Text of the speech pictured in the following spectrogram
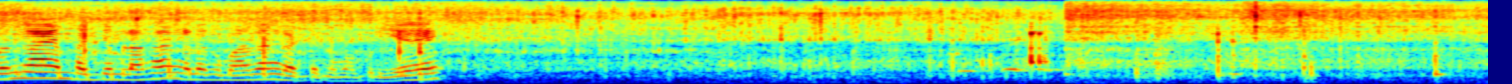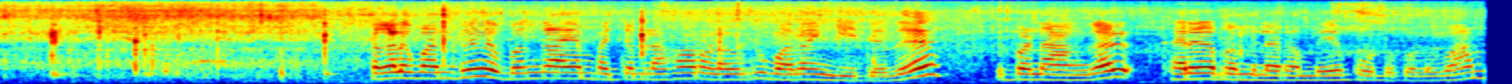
வெங்காயம் பச்சை மிளகாய் எங்களுக்கு மதம் கட்டுக்கும் அப்படியே. எங்களுக்கு வந்து வெங்காயம் பச்சை மிளகாய் ஓரளவுக்கு வதங்கிட்டது. இப்போ நாங்கள் கருவேப்பமில்லை ரம்பையை போட்டுக்கொள்வோம்.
